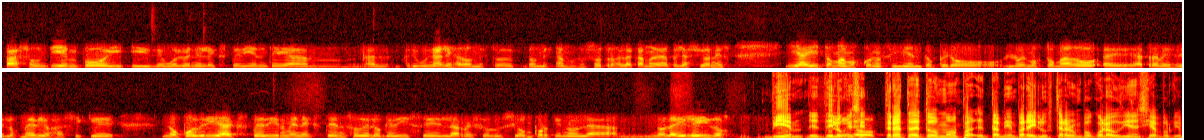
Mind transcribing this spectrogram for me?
pasa un tiempo y, y, devuelven el expediente a, a tribunales, a donde, estoy, donde estamos nosotros, a la Cámara de Apelaciones, y ahí tomamos conocimiento, pero lo hemos tomado eh, a través de los medios, así que no podría expedirme en extenso de lo que dice la resolución porque no la, no la he leído. Bien, de, de lo Pero... que se trata de todos modos, pa, también para ilustrar un poco a la audiencia, porque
